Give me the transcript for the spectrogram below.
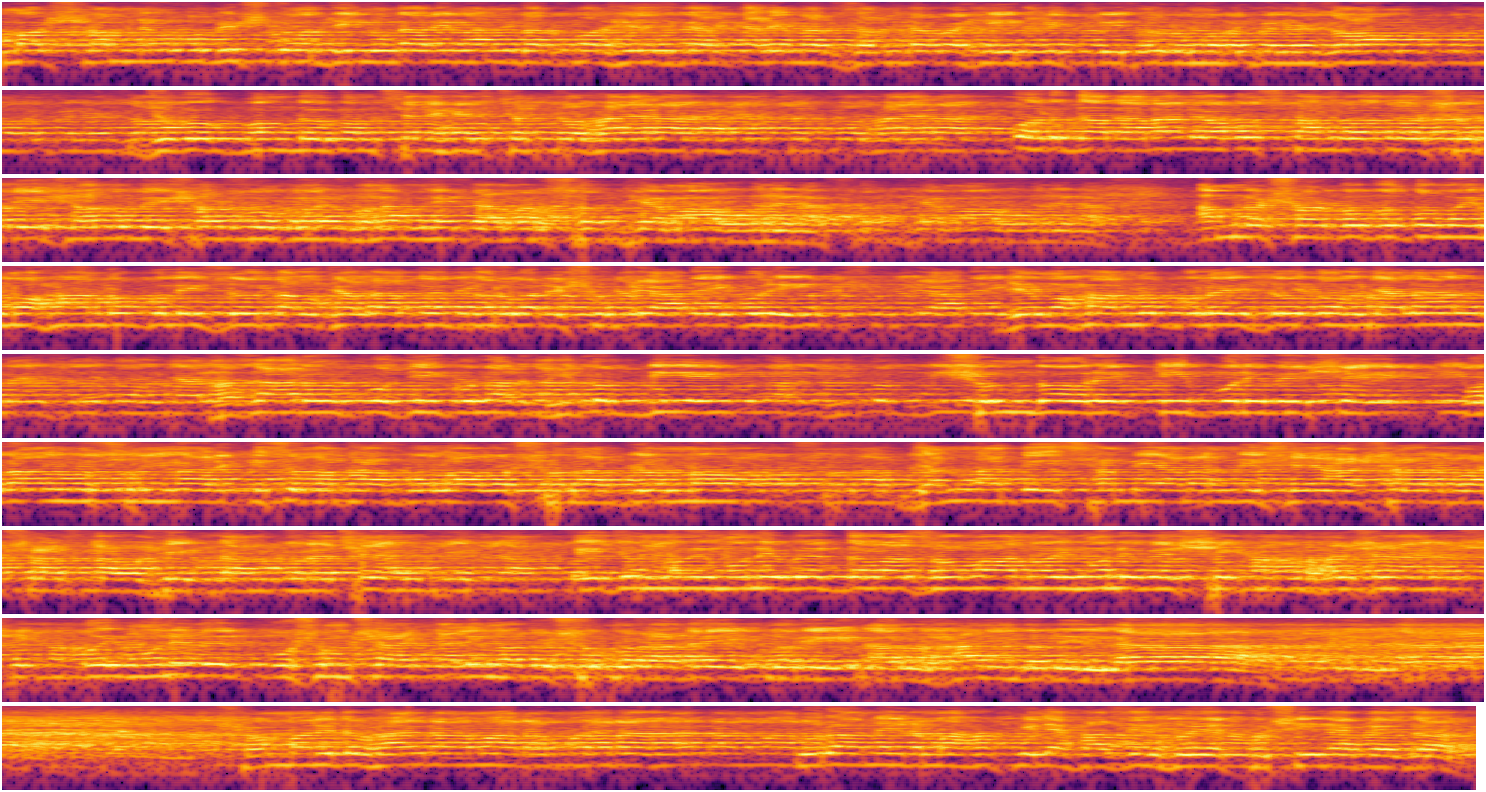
আমার সামনে উপবিষ্ট দিনদার ইমানদার পরহেজগার কালিমার ঝান্ডাবাহী পিতৃতুল মুরব্বিন নিজাম, যুবক বন্ধুগণ, স্নেহের ছোট্ট ভাইরা পর্দার আড়ালে অবস্থানরত সতী সর্বে সর্বগুণের গুণান্বিত আমার শ্রদ্ধা মা ও বোনেরা। শ্রদ্ধা মা ও বোনেরা আমরা সর্বপ্রথম ওই মহান রব্বুল ইজ্জত আল জালালের দরবারে শুকরিয়া আদায় করি যে মহান রব্বুল ইজ্জত আল জালাল হাজারো প্রতিকূলার ভিতর দিয়ে সুন্দর একটি পরিবেশে কোরআন ও সুন্নাহর কিছু কথা বলা ও শোনার জন্য জান্নাতে সামিয়ানার নিচে আসার বসার তৌফিক দান করেছেন। এই জন্য ওই মনিবের দেওয়া জবান, ওই মনিবের শেখানো ভাষায় ওই মনিবের প্রশংসায় কালিমাত শুকর আদায় করি, আলহামদুলিল্লাহ। সম্মানিত ভাইরা আমার, আপনারা কোরআনের মাহফিলে হাজির হয়ে খুশি না বেজার?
